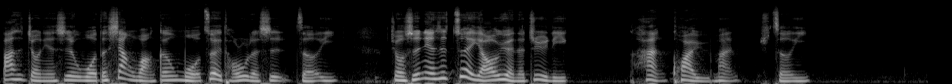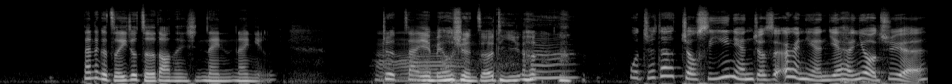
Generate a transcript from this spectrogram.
八十九年是我的向往跟我最投入的是，择一；九十年是最遥远的距离和快与慢，择一。但那个择一就择到那那那一年了。就再也没有选择题了。我觉得九十一年、九十二年也很有趣诶。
